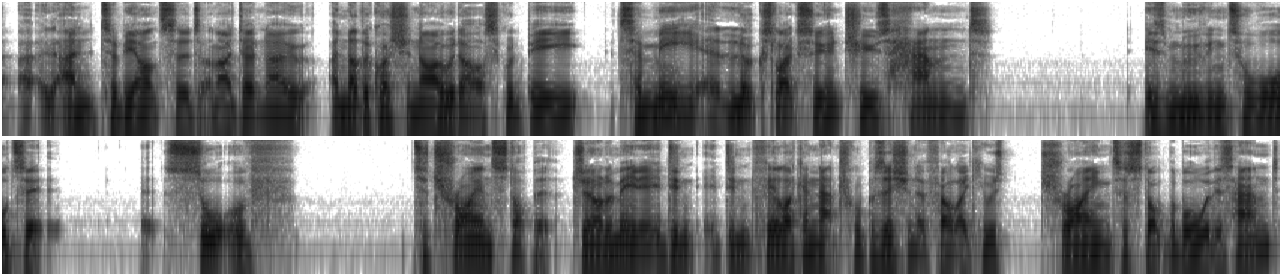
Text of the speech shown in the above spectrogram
and to be answered, and I don't know. Another question I would ask would be: to me, it looks like Soyuncu's hand is moving towards it, sort of to try and stop it. Do you know what I mean? It didn't. It didn't feel like a natural position. It felt like he was trying to stop the ball with his hand.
